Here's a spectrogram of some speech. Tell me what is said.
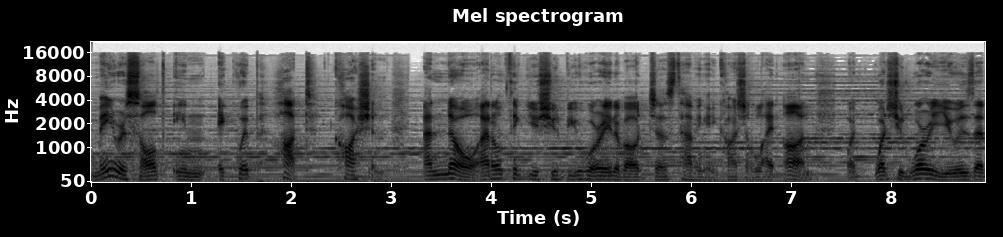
may result in equip hot caution. And no, I don't think you should be worried about just having a caution light on. What, what should worry you is that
